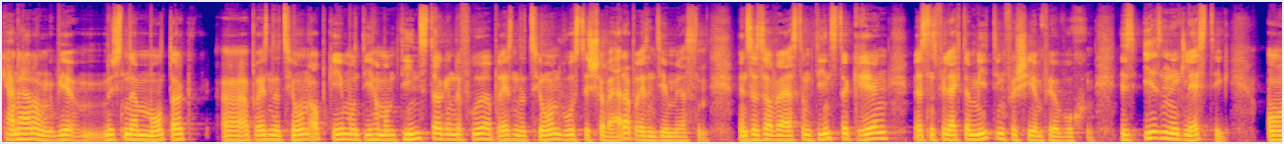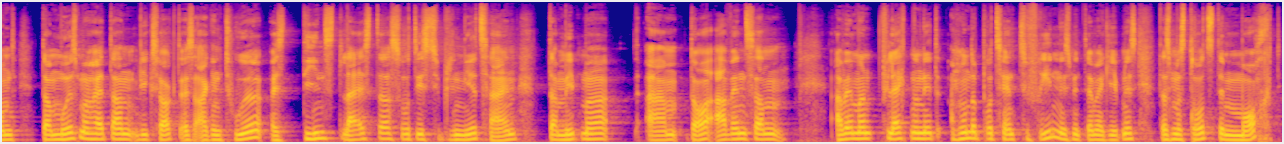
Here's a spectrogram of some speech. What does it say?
keine Ahnung, wir müssen am Montag eine Präsentation abgeben und die haben am Dienstag in der Früh eine Präsentation, wo sie das schon weiter präsentieren müssen. Wenn sie es aber erst am Dienstag kriegen, müssen sie vielleicht ein Meeting verschieben für eine Woche. Das ist irrsinnig lästig. Und da muss man halt dann, wie gesagt, als Agentur, als Dienstleister so diszipliniert sein, damit man ähm, da, auch wenn es dann, auch wenn man vielleicht noch nicht 100% zufrieden ist mit dem Ergebnis, dass man es trotzdem macht,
